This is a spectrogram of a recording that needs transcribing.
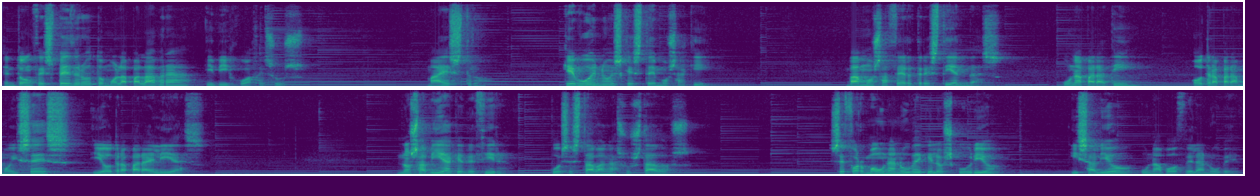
Entonces Pedro tomó la palabra y dijo a Jesús, Maestro, qué bueno es que estemos aquí. Vamos a hacer tres tiendas, una para ti, otra para Moisés y otra para Elías. No sabía qué decir, pues estaban asustados. Se formó una nube que los cubrió, y salió una voz de la nube.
